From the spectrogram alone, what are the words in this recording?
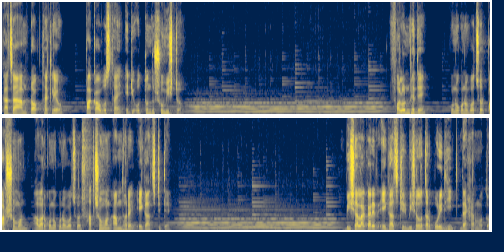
কাঁচা আম টক থাকলেও পাকা অবস্থায় এটি অত্যন্ত সুমিষ্ট। ফলনভেদে কোনো কোনো বছর পাঁচশো মন, আবার কোনো কোনো বছর সাতশো মন আম ধরে এই গাছটিতে। বিশাল আকারের এই গাছটির বিশালতার পরিধি দেখার মতো।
